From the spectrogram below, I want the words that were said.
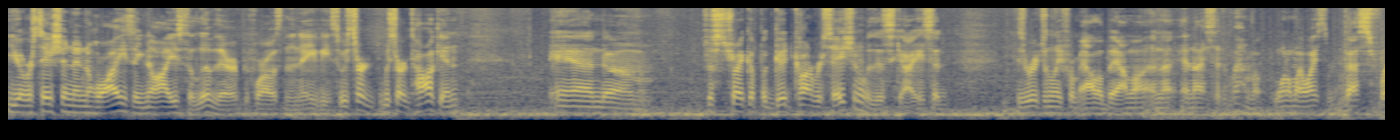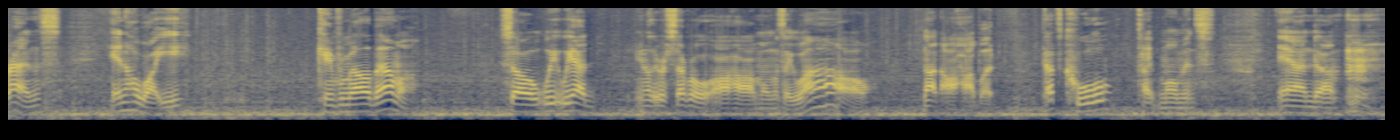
you ever stationed in Hawaii?" He's like, "No, I used to live there before I was in the Navy." So we started we started talking, and um, just strike up a good conversation with this guy. He said he's originally from Alabama, and I, and I said, "Well, one of my wife's best friends." In Hawaii came from Alabama. So we, we had, you know, there were several aha moments like, wow, not aha, but that's cool type moments. And um, I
